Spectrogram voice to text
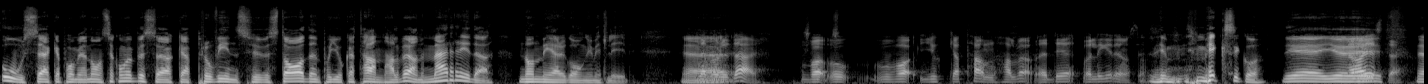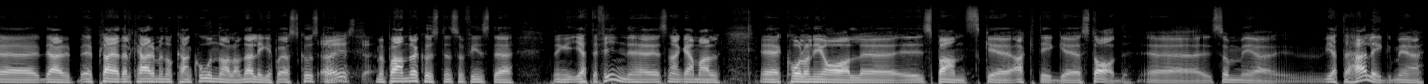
osäker på om jag någonsin kommer besöka provinshuvudstaden på Yucatanhalvön, Mérida, någon mer gång i mitt liv. När var Eh, du där? Vad, och, och vad, Yucatan-halvön, är det, var ligger det någonstans? Det är Mexiko. Det är ju Ja, det. eh, där eh, Playa del Carmen och Cancún och alla de där ligger på östkusten. Ja. Men på andra kusten så finns det en jättefin eh, sån här gammal eh, kolonial eh, spansk-aktig eh, stad som är jättehärlig. Med,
